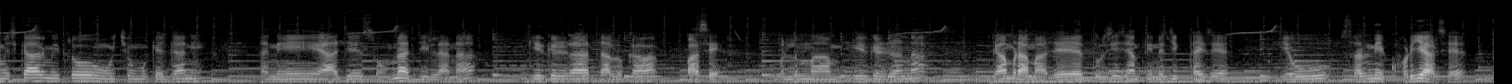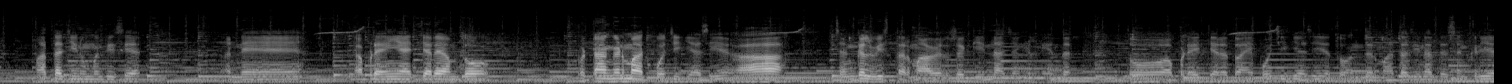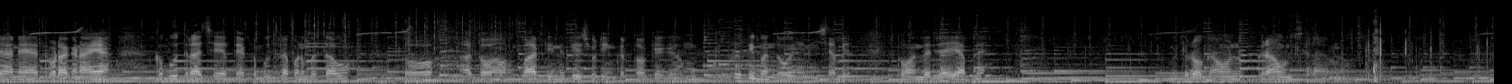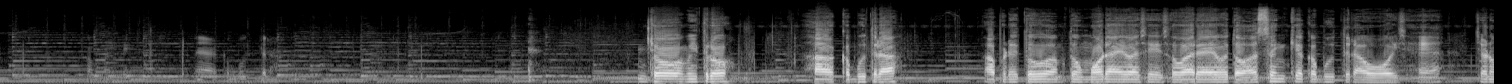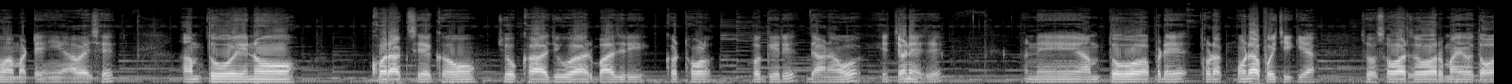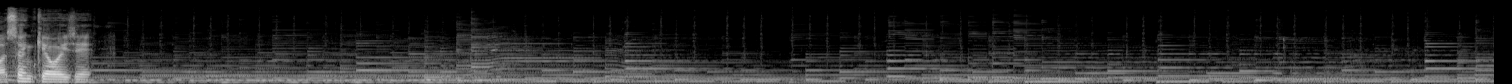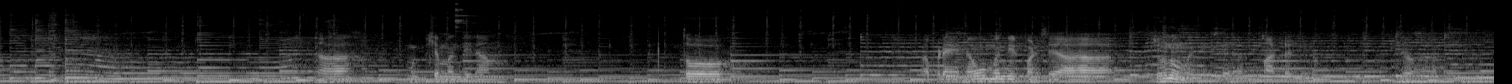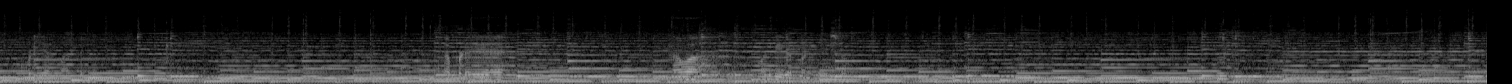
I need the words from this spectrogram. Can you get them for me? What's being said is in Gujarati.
નમસ્કાર મિત્રો, હું છું મુકેશ જાની અને આજે સોમનાથ જિલ્લાના ગીરગઢડા તાલુકા પાસે, મતલબમાં ગીરગઢડાના ગામડામાં જે તુલસીજામથી નજીક થાય છે, એવું સરની ખોડિયાર છે, માતાજીનું મંદિર છે. અને આપણે અહીંયા અત્યારે આમ તો પટાંગણમાં જ પહોંચી ગયા છીએ. આ જંગલ વિસ્તારમાં આવેલું છે, ગીરના તો આપણે અત્યારે તો અહીં પહોંચી ગયા છીએ, તો અંદર માતાજીના દર્શન કરીએ અને થોડા ઘણા અહીંયા કબૂતરા છે, તે કબૂતરા પણ બતાવું. તો આ તો બહારથી નથી શૂટિંગ કરતો કે અમુક પ્રતિબંધ હોય એની હિસાબે. તો અંદર જઈએ આપણે. મિત્રો ગ્રાઉન્ડ ગ્રાઉન્ડ છે એમનું કબૂતરા. જો મિત્રો, આ કબૂતરા આપણે તો આમ તો મોડા આવ્યા છે, સવારે આવ્યો તો અસંખ્ય કબૂતરાઓ હોય છે અહીંયા ચણવા માટે અહીં આવે છે. આમ તો એનો ખોરાક છે ઘઉં, ચોખા, જુવાર, બાજરી, કઠોળ વગેરે, દાણાઓ એ ચણે છે. અને આમ તો આપણે થોડાક મોડા પહોંચી ગયા. જો સવાર સવારમાં આવ્યો તો અસંખ્ય હોય છે. મુખ્ય મંદિર આમ. તો આપણે નવું મંદિર પણ છે, આ જૂનું મંદિર છે, માતાજીનું. જો આપણે નવા મંદિરે પણ જઈશું.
